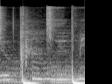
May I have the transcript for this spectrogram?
you coming?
